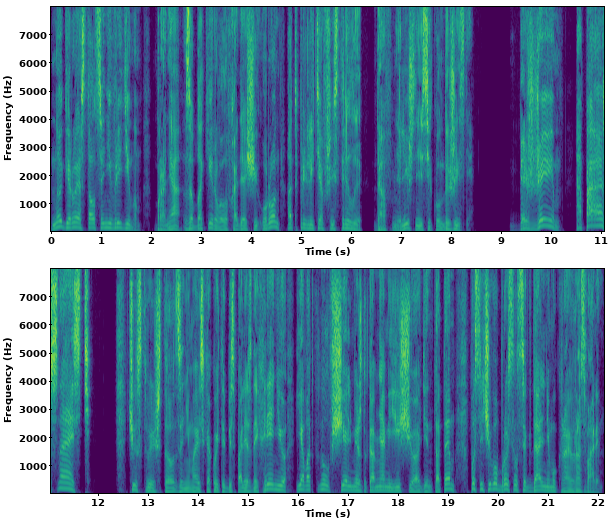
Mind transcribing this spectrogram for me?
но герой остался невредимым. Броня заблокировала входящий урон от прилетевшей стрелы, дав мне лишние секунды жизни. «Бежим! Опасность!» Чувствуя, что занимаюсь какой-то бесполезной хренью, я воткнул в щель между камнями еще один тотем, после чего бросился к дальнему краю развалин.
